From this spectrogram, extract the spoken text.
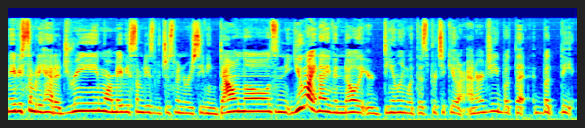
Maybe somebody had a dream, or maybe somebody's just been receiving downloads, and you might not even know that you're dealing with this particular energy. But the but the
